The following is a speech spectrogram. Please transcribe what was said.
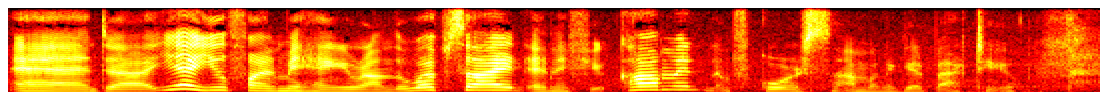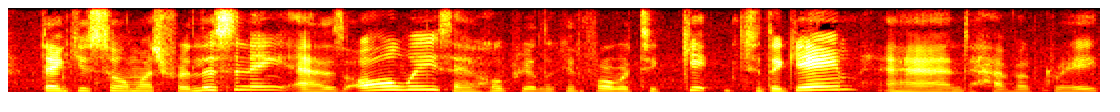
And uh, yeah, you'll find me hanging around the website. And if you comment, of course, I'm going to get back to you. Thank you so much for listening. As always, I hope you're looking forward to get to the game and have a great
